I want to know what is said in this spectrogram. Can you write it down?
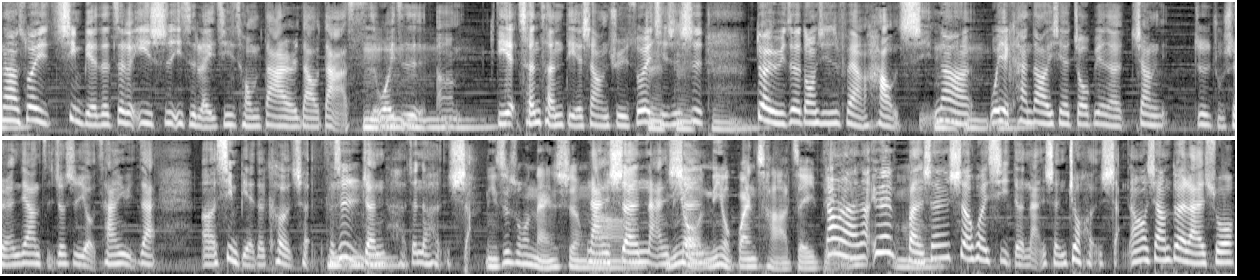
那所以性别的这个意识一直累积，从大二到大四，我一直嗯叠层层叠上去。所以其实是对于这个东西是非常好奇。那我也看到一些。周边的像就是主持人这样子，就是有参与在呃性别的课程，可是人真的很少。你是说男生？男生，男生，你有你有观察这一点？当然了，因为本身社会系的男生就很少，然后相对来说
